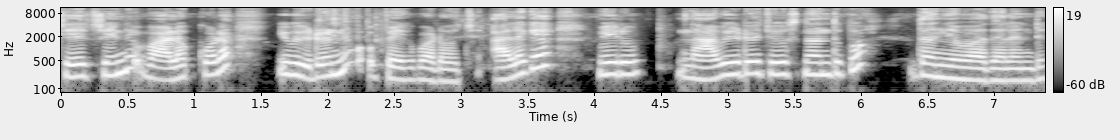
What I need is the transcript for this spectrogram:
షేర్ చేయండి. వాళ్ళకు కూడా ఈ వీడియోని ఉపయోగపడవచ్చు. అలాగే మీరు నా వీడియో చూసినందుకు ధన్యవాదాలండి.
